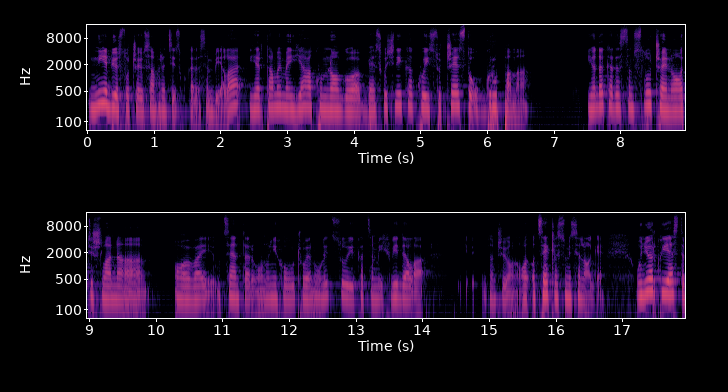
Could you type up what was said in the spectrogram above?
Nije bio slučaj u San Francisco kada sam bila, jer tamo ima jako mnogo beskućnika koji su često u grupama. I onda kada sam slučajno otišla na ovaj, u centar, onu njihovu čuvenu ulicu i kad sam ih videla, znači ono, odsekle su mi se noge. U Njujorku jeste,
